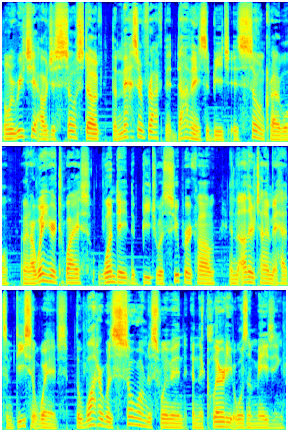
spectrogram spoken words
When we reached it, I was just so stoked. The massive rock that dominates the beach is so incredible. I mean, I went here twice. One day the beach was super calm, and the other time it had some decent waves. The water was so warm to swim in, and the clarity was amazing.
